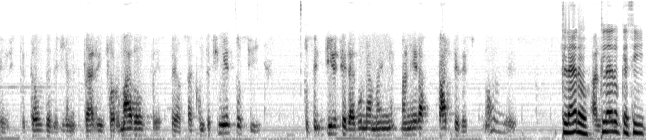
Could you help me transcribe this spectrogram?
este, todos deberían estar informados de estos acontecimientos y pues, sentirse de alguna manera parte de eso, ¿no? Claro, claro que sí.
